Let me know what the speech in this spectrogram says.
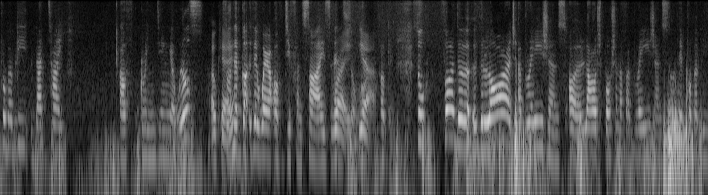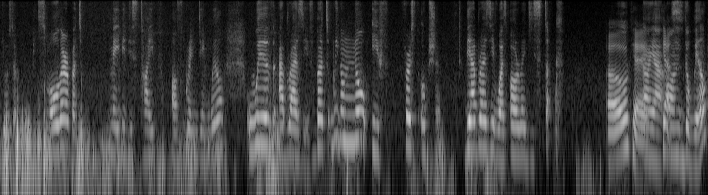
probably that type of grinding wheels. Okay. So they've got they were of different size and Right, so on. yeah. Okay. So for the the large abrasions or a large portion of abrasions, so they probably used a bit smaller, but maybe this type of grinding wheel with abrasive. But we don't know if first option the abrasive was already stuck okay. oh yeah, Yes. on the wheel.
